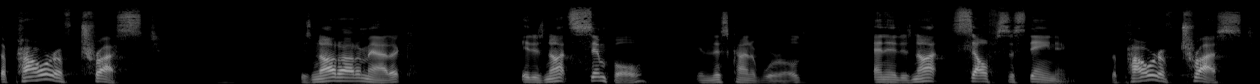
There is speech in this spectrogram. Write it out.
The power of trust is not automatic, it is not simple in this kind of world, and it is not self sustaining. The power of trust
